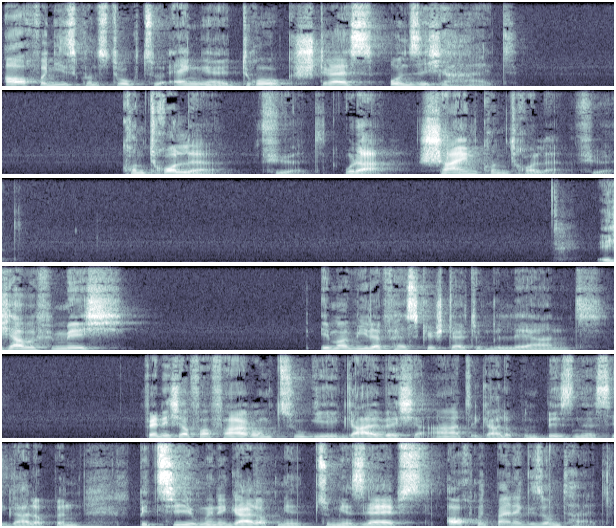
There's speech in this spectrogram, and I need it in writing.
auch wenn dieses Konstrukt zu Enge, Druck, Stress, Unsicherheit, Kontrolle führt oder Scheinkontrolle führt. Ich habe für mich immer wieder festgestellt und gelernt, wenn ich auf Erfahrung zugehe, egal welche Art, egal ob im Business, egal ob in Beziehungen, egal ob mir, zu mir selbst, auch mit meiner Gesundheit,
